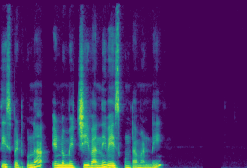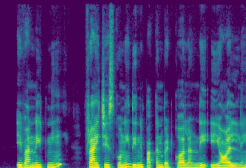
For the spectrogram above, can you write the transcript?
తీసి పెట్టుకున్న ఎండుమిర్చి ఇవన్నీ వేసుకుంటామండి. ఇవన్నిటిని ఫ్రై చేసుకొని దీన్ని పక్కన పెట్టుకోవాలండి ఈ ఆయిల్‌ని.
